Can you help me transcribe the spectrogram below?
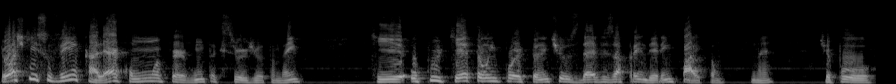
Eu acho que isso vem a calhar com uma pergunta que surgiu também, que o porquê é tão importante os devs aprenderem Python, né? Tipo,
